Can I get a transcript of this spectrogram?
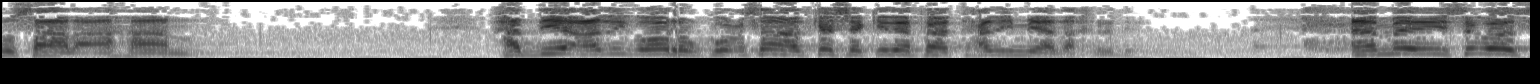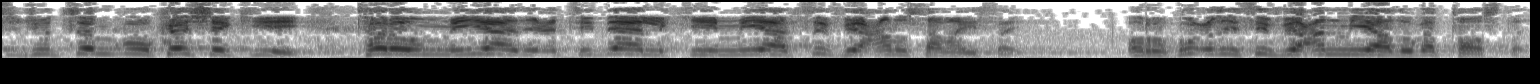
tusaale ahaan haddii adigoo rukuucsan aad ka shakida faatixadii miyaad akhrida ama isagoo sujuudsan buu ka shakiyey talow miyaad ictidaalkii miyaad si fiican u samaysay oo rukuucdii si fiican miyaad uga toostay?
